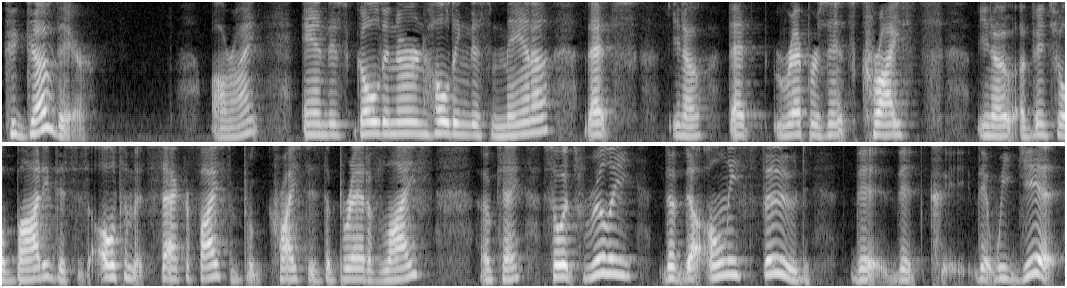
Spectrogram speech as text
could go there. All right. And this golden urn holding this manna, that's, you know, that represents Christ's, you know, eventual body. This is ultimate sacrifice. Christ is the bread of life. Okay. So it's really the, the only food that, that, that we get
